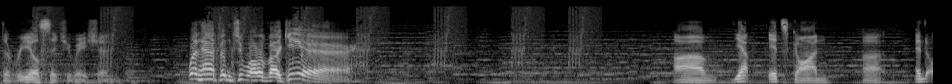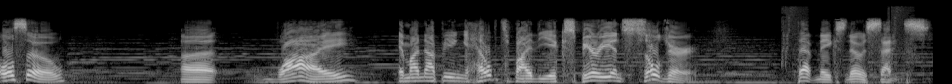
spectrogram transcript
the real situation. What happened to all of our gear? Um, yep, it's gone. Uh, and also, uh, why am I not being helped by the experienced soldier? That makes no sense.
